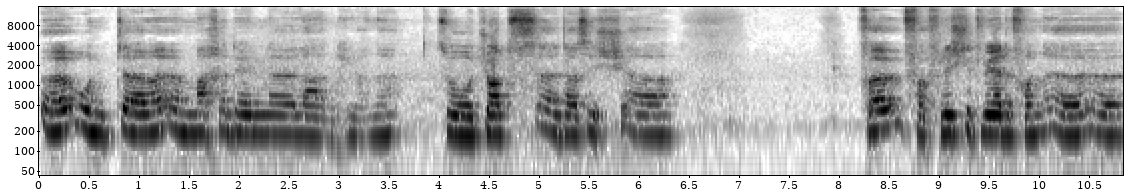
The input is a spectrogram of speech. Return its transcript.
und mache den Laden hier. Ne. So Jobs, dass ich ver verpflichtet werde von, äh, äh,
